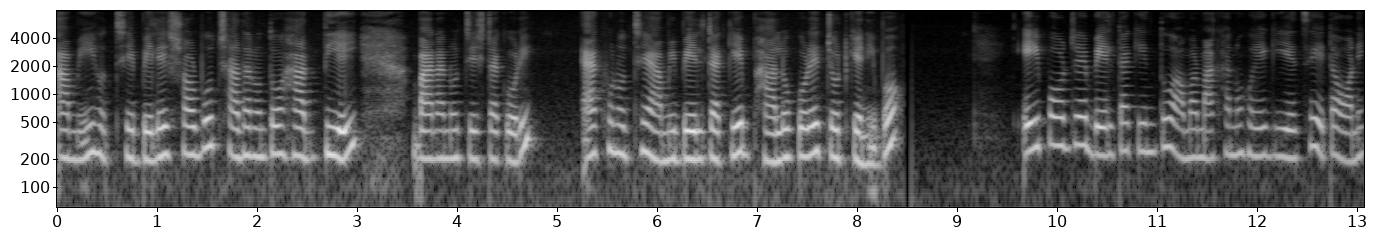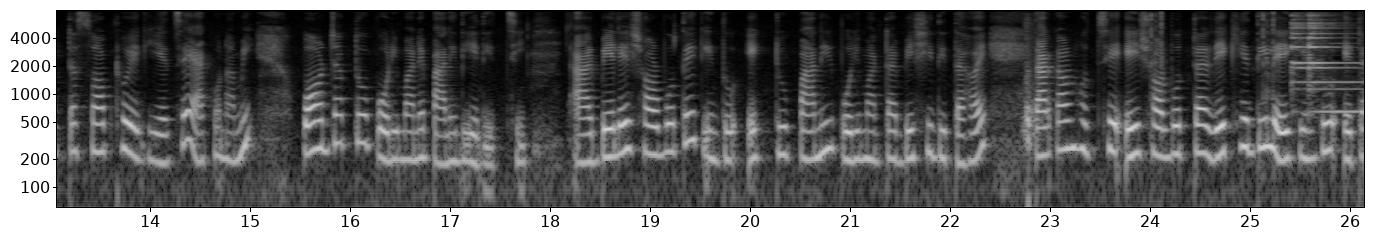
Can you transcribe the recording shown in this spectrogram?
আমি হচ্ছে বেলের শরবত সাধারণত হাত দিয়েই বানানোর চেষ্টা করি। এখন হচ্ছে আমি বেলটাকে ভালো করে চটকে নিব। এই পর্যায়ে বেলটা কিন্তু আমার মাখানো হয়ে গিয়েছে, এটা অনেকটা সফট হয়ে গিয়েছে, এখন আমি পর্যাপ্ত পরিমাণে পানি দিয়ে দিচ্ছি। আর বেলের শরবতে কিন্তু একটু পানির পরিমাণটা বেশি দিতে হয়, তার কারণ হচ্ছে এই শরবতটা রেখে দিলেই কিন্তু এটা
